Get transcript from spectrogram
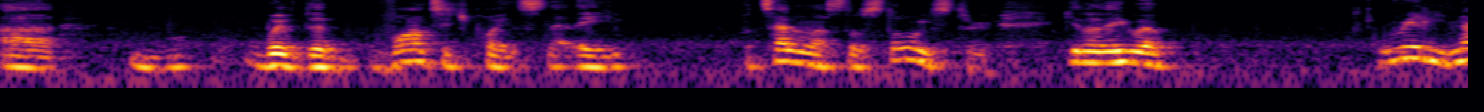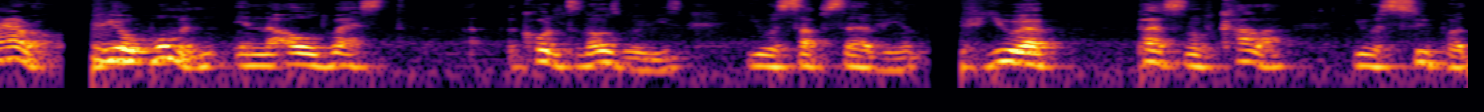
uh, with the vantage points that they were telling us those stories through. You know, they were really narrow. If you're a woman in the Old West, according to those movies, you were subservient. If you were a person of color, you were super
